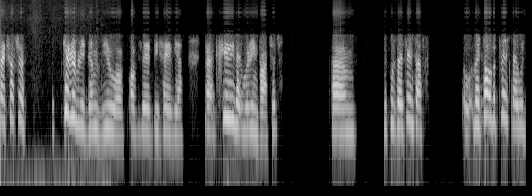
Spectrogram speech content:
take such a, a terribly dim view of, of their behavior. Uh, clearly, they were invited um, because they sent us. They told the press they would,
